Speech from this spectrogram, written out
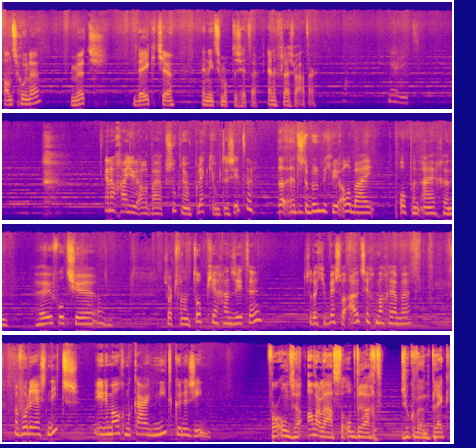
Handschoenen, muts, dekentje en iets om op te zitten. En een fles water. Meer niet. En dan gaan jullie allebei op zoek naar een plekje om te zitten. Dat, het is de bedoeling dat jullie allebei op een eigen heuveltje, soort van een topje gaan zitten. Zodat je best wel uitzicht mag hebben. Maar voor de rest niets. Jullie mogen elkaar niet kunnen zien. Voor onze allerlaatste opdracht zoeken we een plek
